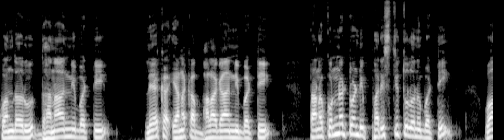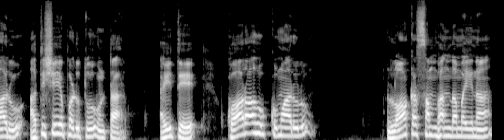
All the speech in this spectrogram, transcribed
కొందరు ధనాన్ని బట్టి లేక వెనక బలగాన్ని బట్టి తనకున్నటువంటి పరిస్థితులను బట్టి వారు అతిశయపడుతూ ఉంటారు. అయితే కోరాహు కుమారులు లోక సంబంధమైన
